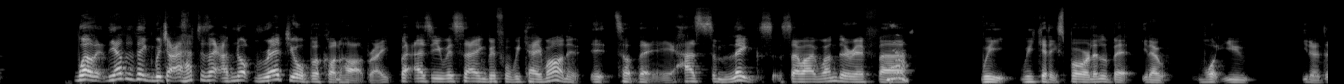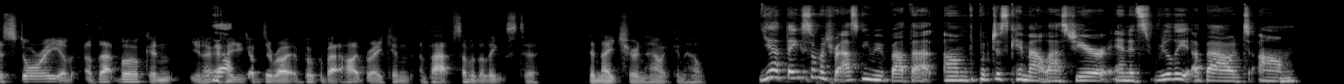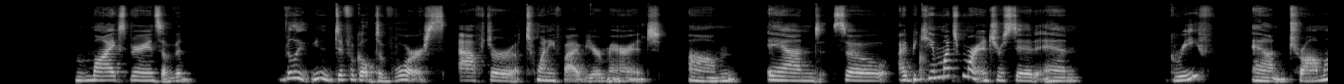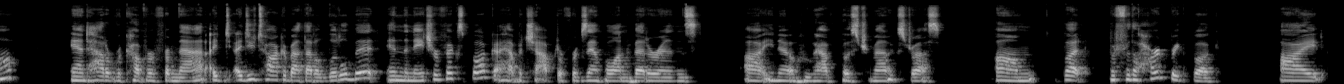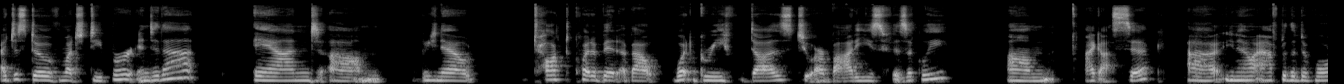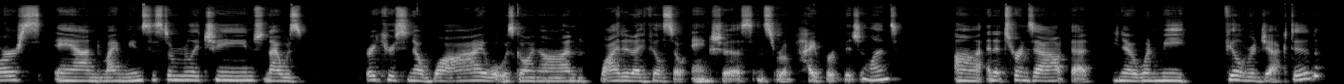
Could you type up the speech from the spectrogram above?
well, the other thing, which I have to say, I've not read your book on heartbreak, but as you were saying before we came on, it it, it has some links. So I wonder if uh, yeah. we we could explore a little bit, you know, what you you know the story of, of that book and you know yeah. how you come to write a book about heartbreak and, and perhaps some of the links to to nature and how it can help yeah thanks so much for asking me about that um, the book just came out last year and it's really about um, my experience of a really difficult divorce after a 25 year marriage um, and so i became much more interested in grief and trauma and how to recover from that. I, I, do talk about that a little bit in the Nature Fix book. I have a chapter, for example, on veterans, uh, you know, who have post traumatic stress. Um, but but for the heartbreak book, I I just dove much deeper into that, and um, you know, talked quite a bit about what grief does to our bodies physically. Um, I got sick, uh, you know, after the divorce, and my immune system really changed, and I was very curious to know why, what was going on, why did I feel so anxious and sort of hyper vigilant. Uh, and it turns out that you know when we feel rejected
